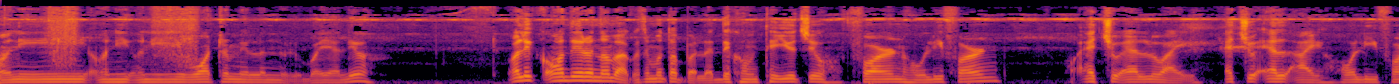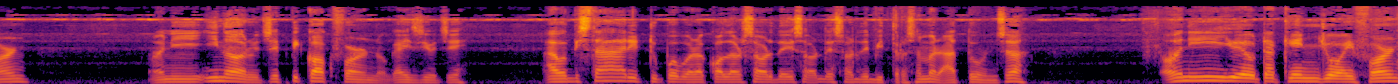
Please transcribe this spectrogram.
अनि अनि अनि वाटरमेलनहरू भइहाल्यो। अलिक अँधेरो नभएको चाहिँ म तपाईँहरूलाई देखाउँथेँ। यो चाहिँ fern holy fern H O L Y H O L I holy fern. अनि यिनीहरू चाहिँ पिकक फर्न हो गाइज यो चाहिँ। अब बिस्तारै टुप्पोबाट कलर सर्दै सर्दै सर्दै भित्रसम्म रातो हुन्छ। अनि यो एउटा केन्जोय फर्न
